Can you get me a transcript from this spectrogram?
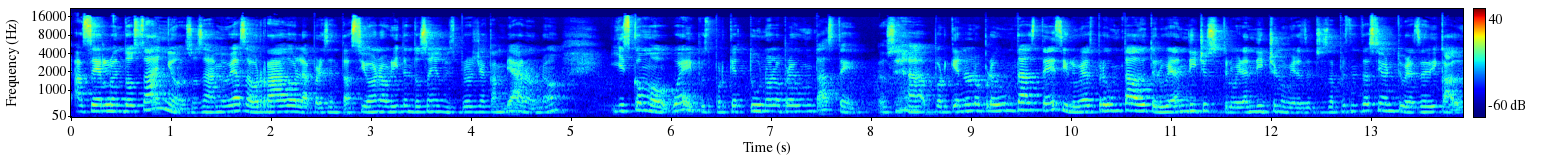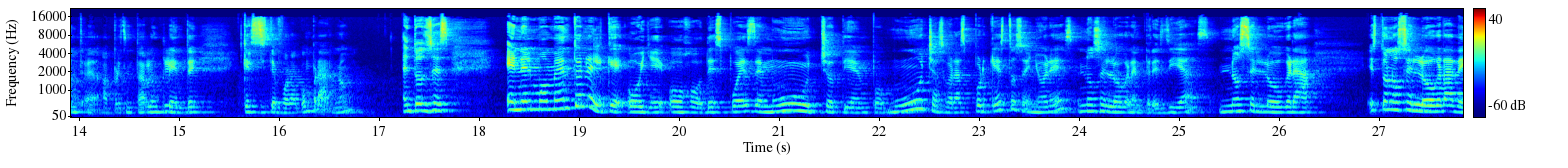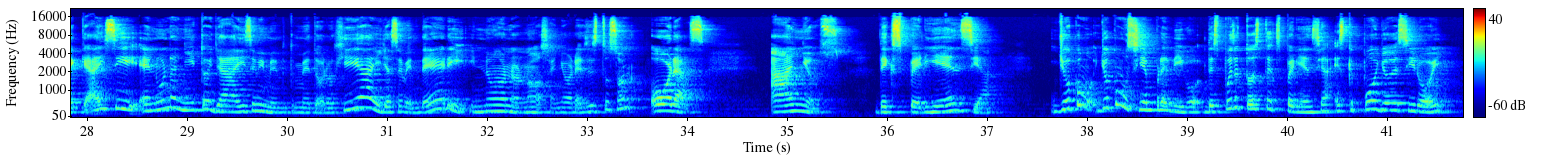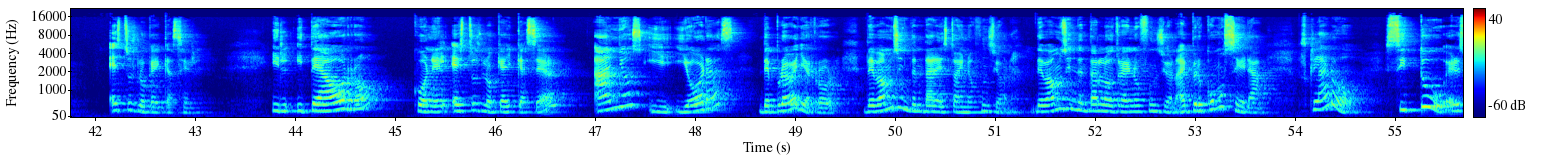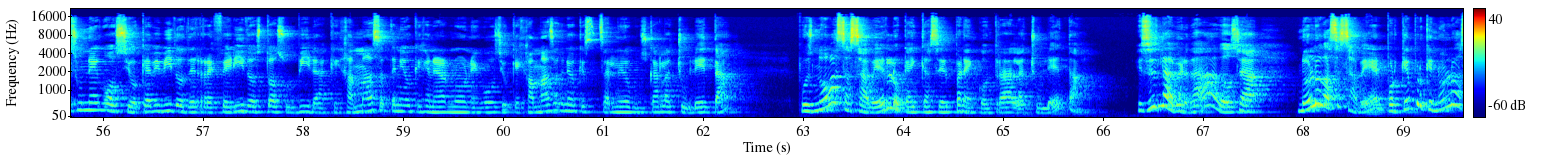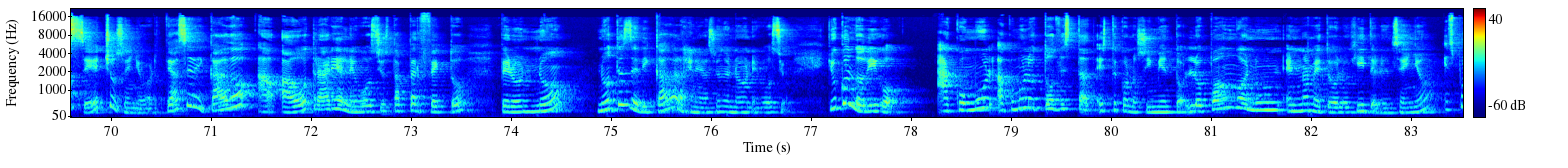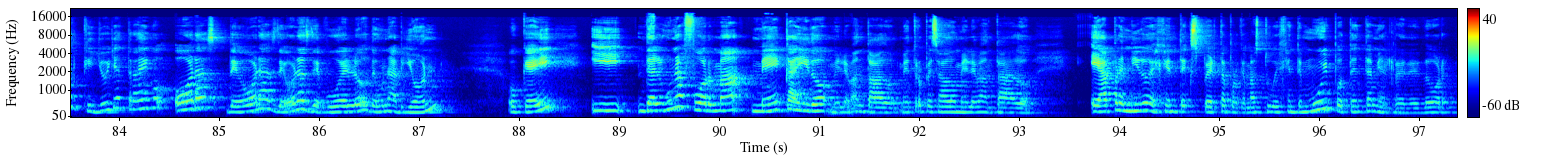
hacerlo en dos años? O sea, me hubieras ahorrado la presentación, ahorita en dos años mis precios ya cambiaron, ¿no? Y es como, güey, pues ¿por qué tú no lo preguntaste? O sea, ¿por qué no lo preguntaste? Si lo hubieras preguntado, te lo hubieran dicho, si te lo hubieran dicho, no hubieras hecho esa presentación, te hubieras dedicado a presentarle a un cliente que sí te fuera a comprar, ¿no? Entonces, en el momento en el que, oye, ojo, después de mucho tiempo, muchas horas, porque estos señores no se logra en tres días, no se logra, esto no se logra de que, ay, sí, en un añito ya hice mi metodología y ya sé vender y, no, no, no, señores, estos son horas, años de experiencia. Yo como, yo como siempre digo, después de toda esta experiencia, es que puedo yo decir hoy, esto es lo que hay que hacer. Y, y te ahorro con el esto es lo que hay que hacer años y, horas de prueba y error, de vamos a intentar esto, y no funciona, de vamos a intentar lo otro, y no funciona, ay, pero ¿cómo será? Pues claro, si tú eres un negocio que ha vivido de referidos toda su vida, que jamás ha tenido que generar un nuevo negocio, que jamás ha tenido que salir a buscar la chuleta, pues no vas a saber lo que hay que hacer para encontrar a la chuleta. Esa es la verdad, o sea, no lo vas a saber. ¿Por qué? Porque no lo has hecho, señor. Te has dedicado a, a otra área del negocio, está perfecto, pero no no te has dedicado a la generación de nuevo negocio. Yo cuando digo, acumulo, acumulo todo este conocimiento, lo pongo en, un, en una metodología y te lo enseño, es porque yo ya traigo horas de horas de horas de vuelo de un avión, ¿ok? Y de alguna forma me he caído, me he levantado, me he tropezado, me he levantado. He aprendido de gente experta porque además tuve gente muy potente a mi alrededor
